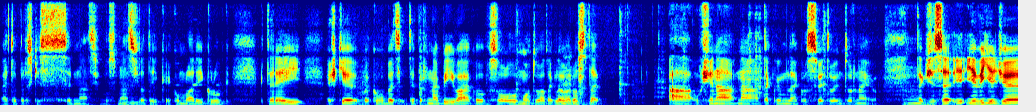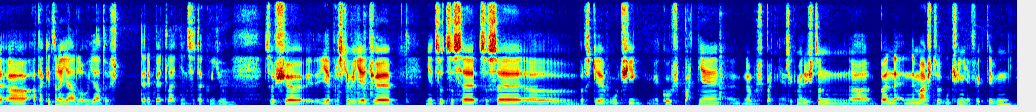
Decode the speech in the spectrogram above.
a je to prostě 17-18 mm. letý jako mladý kluk, který ještě jako vůbec teprve nabývá jako solovou hmotu a takhle mm. roste a už je na, na takovýmhle jako světovém turnaji. Mm. Takže se je, je vidět, že a, a taky to nedělá dlouho, dělá to 4-5 let, něco takového. Mm. Což eh, je prostě vidět, že něco, co se, co se uh, prostě učí jako špatně, nebo špatně, řekněme, když to uh, ne, nemáš to učení efektivní,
